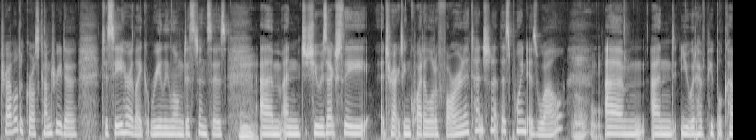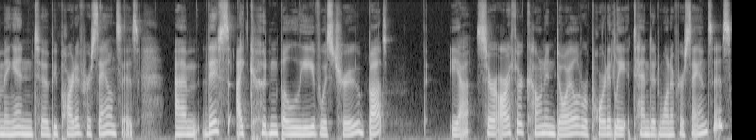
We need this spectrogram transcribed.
traveled across country to to see her, like really long distances. Mm. Um, and she was actually attracting quite a lot of foreign attention at this point as well. Oh. Um, and you would have people coming in to be part of her seances. Um, this I couldn't believe was true, but yeah, Sir Arthur Conan Doyle reportedly attended one of her seances.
